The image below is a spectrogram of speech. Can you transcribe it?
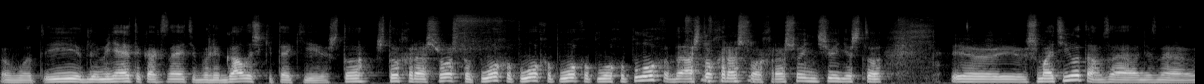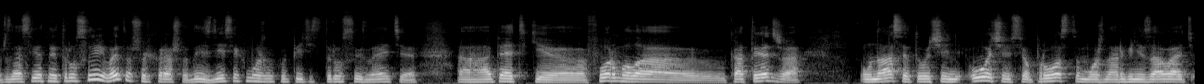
Вот. И для меня это, как знаете, были галочки такие, что, что хорошо, что плохо, плохо, плохо, плохо, плохо, да, а что хорошо, а хорошо ничего не что э, шматье там за, не знаю, разноцветные трусы, в этом что ли хорошо? Да и здесь их можно купить, эти трусы, знаете. А, опять-таки, формула э, коттеджа, у нас это очень, очень все просто, можно организовать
